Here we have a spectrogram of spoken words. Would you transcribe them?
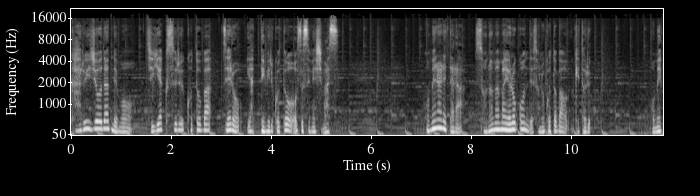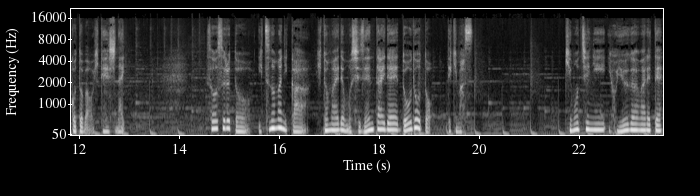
軽い冗談でも自虐する言葉ゼロやってみることをおすすめします。褒められたらそのまま喜んでその言葉を受け取る。褒め言葉を否定しない。そうするといつの間にか人前でも自然体で堂々とできます。気持ちに余裕が生まれて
